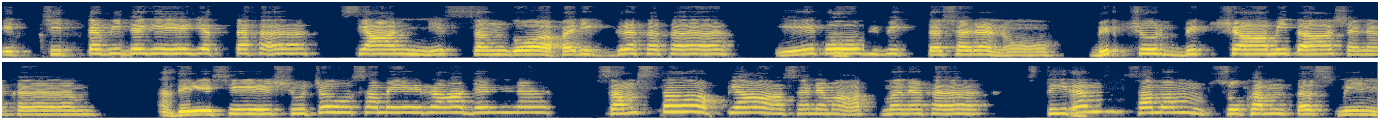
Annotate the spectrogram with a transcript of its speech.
இச்சித்த விஜயே யத்தக ஸ்யான்னிசங்கோ அபரிக்கிரக ஏகோ விவிக்த சரணோ பிக்ஷுர்பிக்ஷாமிதாசனக தேசேஷு சமே ராஜன் संस्थाप्यासनमात्मनः स्थिरं समं सुखं तस्मिन्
